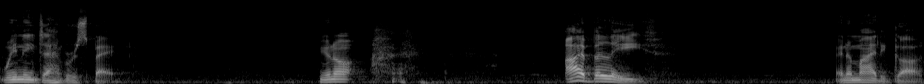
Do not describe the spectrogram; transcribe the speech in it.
we need to have respect. You know, I believe in a mighty God.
